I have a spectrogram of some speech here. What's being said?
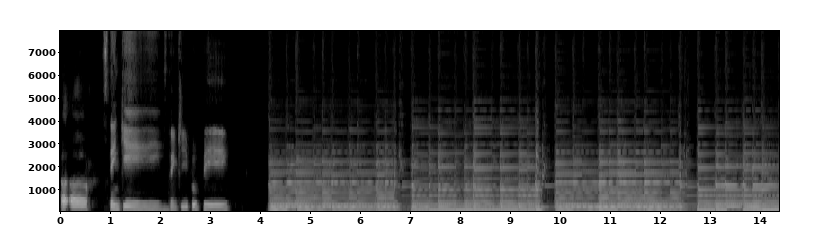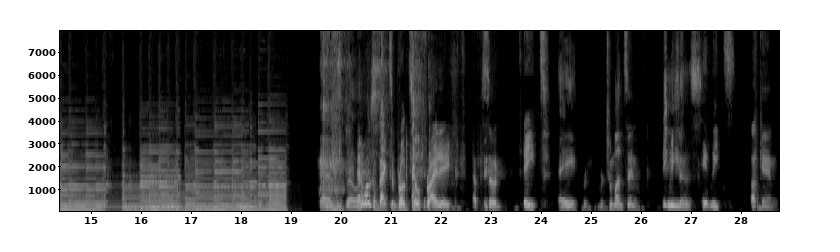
Uh oh. Stinky. Stinky poopy. And welcome back to Broke Till Friday, episode eight. Eight. We're, we're two months in. Eight weeks in. Jesus. Eight weeks. Fucking.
